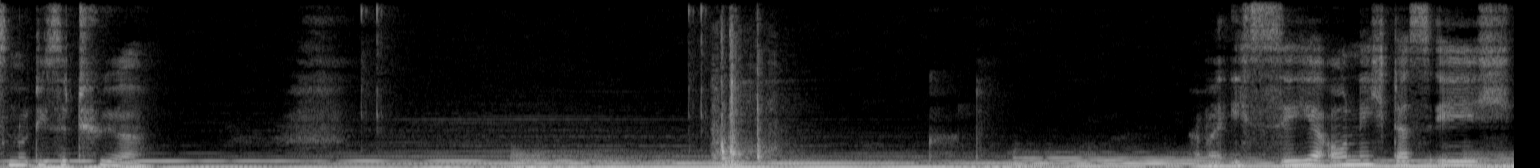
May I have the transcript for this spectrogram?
Ist nur diese Tür. Aber ich sehe auch nicht, dass ich...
